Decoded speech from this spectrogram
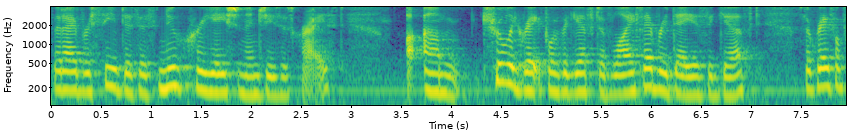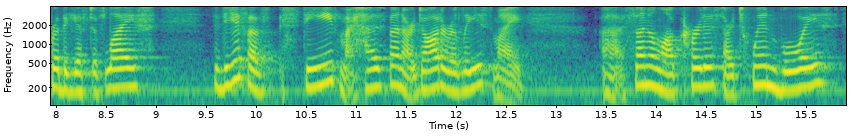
that I've received as this new creation in Jesus Christ. Uh, Um, truly grateful for the gift of life. Every day is a gift. So grateful for the gift of life, the gift of Steve, my husband, our daughter Elise, my uh, son in law Curtis, our twin boys.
